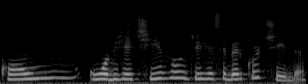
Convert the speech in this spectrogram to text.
com o objetivo de receber curtida.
